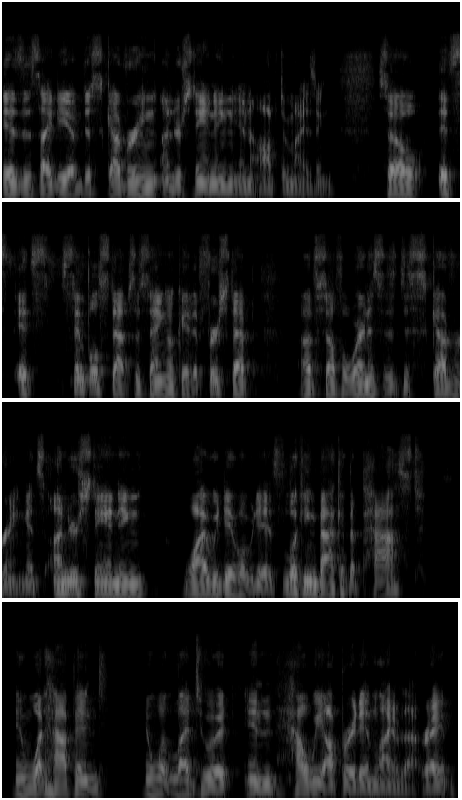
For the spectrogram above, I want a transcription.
is this idea of discovering, understanding, and optimizing. So it's it's simple steps of saying, okay, the first step of self awareness is discovering, it's understanding why we did what we did. It's looking back at the past and what happened and what led to it and how we operate in light of that, right?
